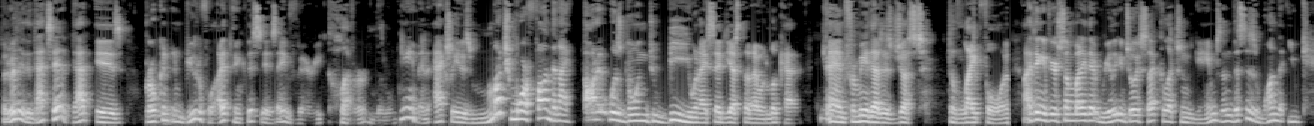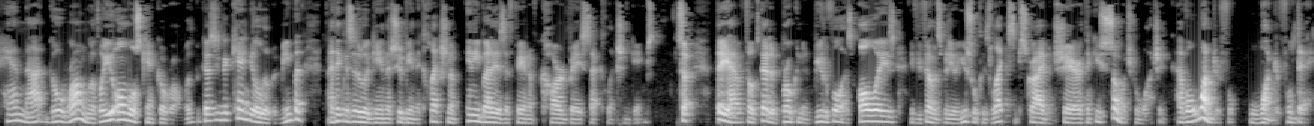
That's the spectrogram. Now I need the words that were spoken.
But really, that's it. That is Broken and Beautiful. I think this is a very clever little game. And actually, it is much more fun than I thought it was going to be when I said yes that I would look at it. And for me, that is just delightful. I think if you're somebody that really enjoys set collection games, then this is one that you cannot go wrong with. Well, you almost can't go wrong with because it can get a little bit mean, but I think this is a game that should be in the collection of anybody that's a fan of card-based set collection games. So there you have it, folks. That is Broken and Beautiful. As always, if you found this video useful, please like, subscribe, and share. Thank you so much for watching. Have a wonderful, wonderful day.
